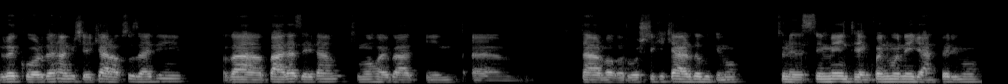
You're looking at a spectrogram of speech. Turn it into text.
رکورد همیشه کرفسو زدیم و بعد از عید هم تو ماهای بعد این در واقع رشدی که کرده بودیم و تونستیم مینتین کنیم و نگه داریم و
